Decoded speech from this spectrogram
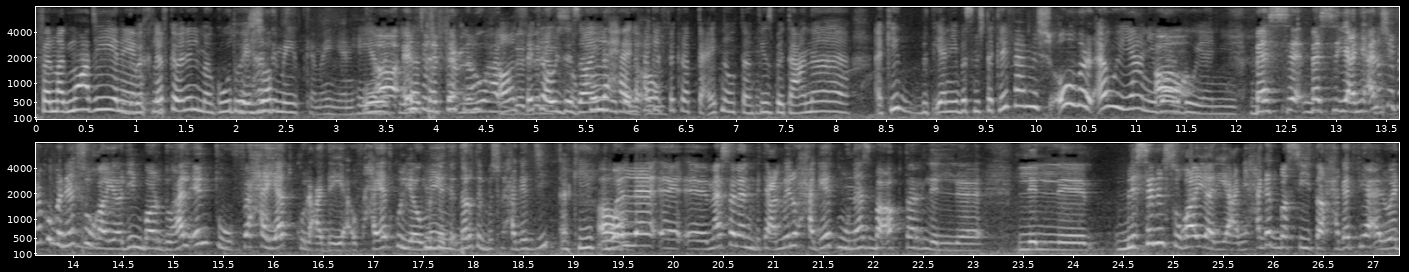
فالمجموعة دي يعني بخلاف كمان المجهود وهي. handmade كمان يعني هي آه أنتوا اللي. بتعملوها آه الفكرة. وال design كل وكل حاجة، حاجة آه. الفكرة بتاعتنا والتنفيذ بتاعنا أكيد يعني بس مش تكلفة مش over قوي يعني آه. برضه يعني بس بس يعني أنا شايفاكم بنات صغيرين برضو هل أنتوا في حياتكم العادية أو في حياتكم اليومية تقدروا تلبسوا الحاجات دي أكيد آه. ولا آه، مثلا بتعملوا حاجات مناسبة أكتر أكتر لل لل للسن الصغير يعني حاجات بسيطة حاجات فيها ألوان.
